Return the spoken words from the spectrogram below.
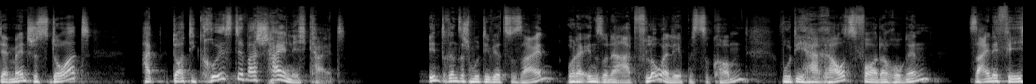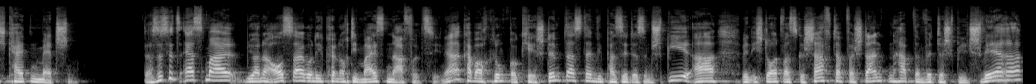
der Mensch ist dort, hat dort die größte Wahrscheinlichkeit, intrinsisch motiviert zu sein oder in so eine Art Flow-Erlebnis zu kommen, wo die Herausforderungen seine Fähigkeiten matchen. Das ist jetzt erstmal ja eine Aussage und die können auch die meisten nachvollziehen. Ja, kann man auch gucken, okay, stimmt das denn? Wie passiert das im Spiel? Ah, wenn ich dort was geschafft habe, verstanden habe, dann wird das Spiel schwerer,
